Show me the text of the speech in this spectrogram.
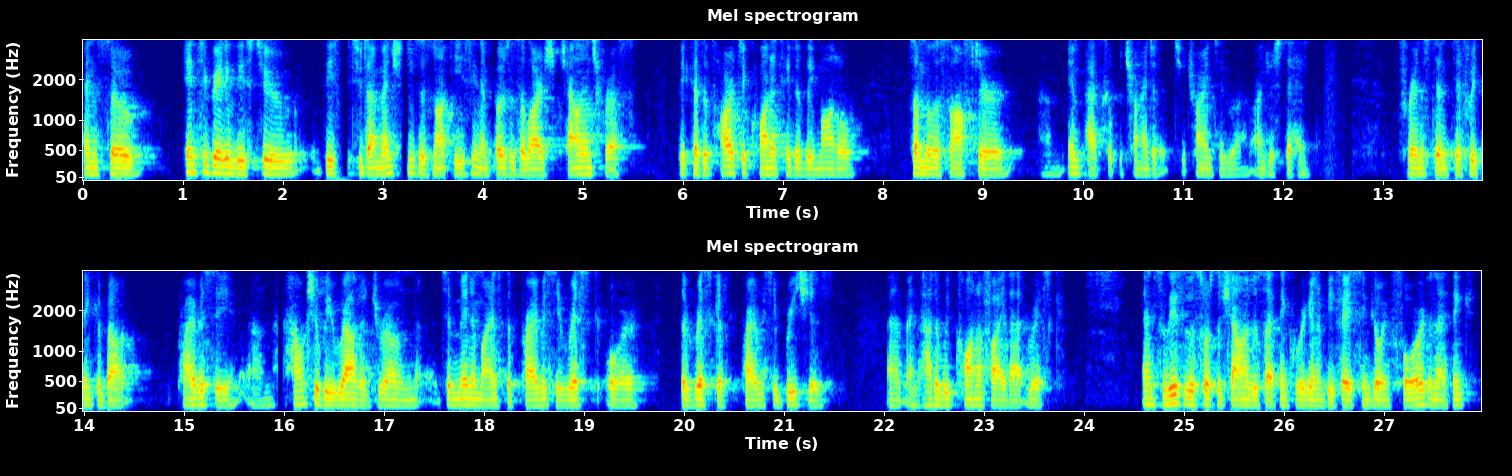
And so integrating these two, these two dimensions is not easy and poses a large challenge for us because it's hard to quantitatively model some of the softer um, impacts that we're trying to, to trying to uh, understand. For instance, if we think about privacy, um, how should we route a drone to minimize the privacy risk or the risk of privacy breaches? Um, and how do we quantify that risk? And so these are the sorts of challenges I think we're going to be facing going forward. And I think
